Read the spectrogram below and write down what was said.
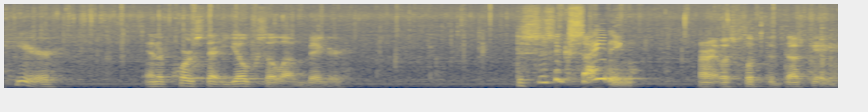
here, and of course that yolk's a lot bigger. This is exciting. All right, let's flip the duck egg.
